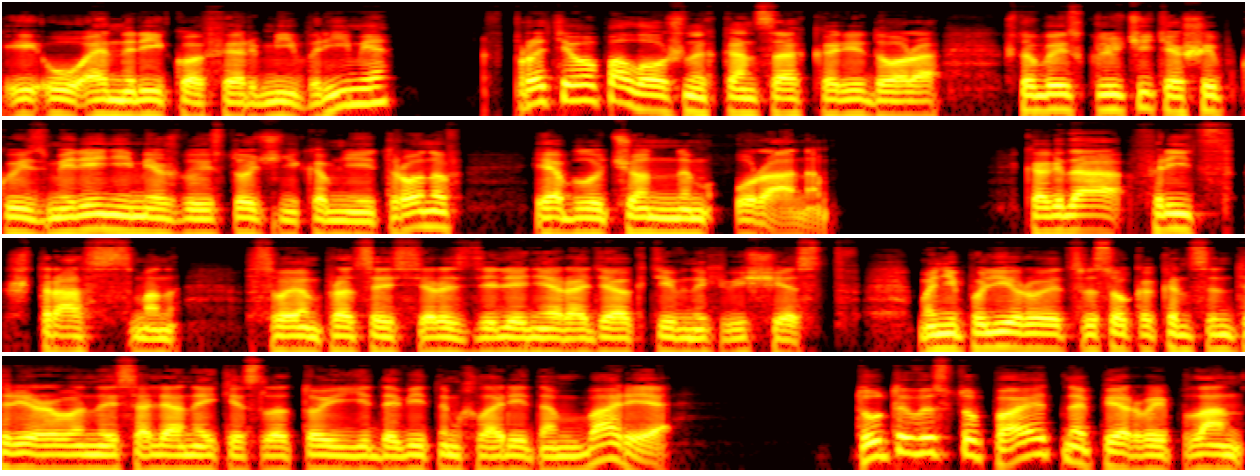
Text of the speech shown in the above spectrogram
и у Энрико Ферми в Риме, в противоположных концах коридора, чтобы исключить ошибку измерений между источником нейтронов и облученным ураном. Когда Фриц Штрассман – в своем процессе разделения радиоактивных веществ манипулирует с высококонцентрированной соляной кислотой и ядовитым хлоридом бария, тут и выступает на первый план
